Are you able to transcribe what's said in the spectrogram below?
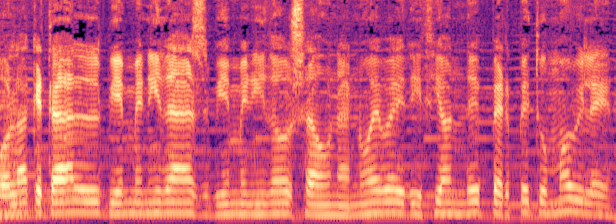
Hola, ¿qué tal? Bienvenidas, bienvenidos a una nueva edición de Perpetuum Mobile.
